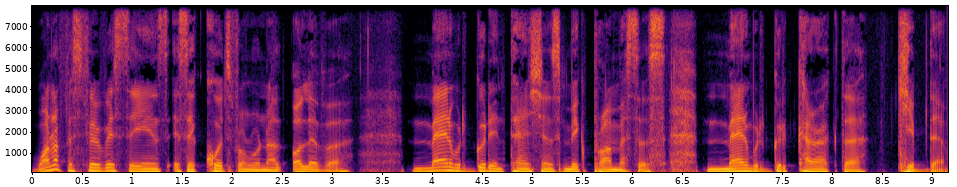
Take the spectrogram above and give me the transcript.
One of his favorite sayings is a quote from Ronald Oliver Men with good intentions make promises, men with good character keep them.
